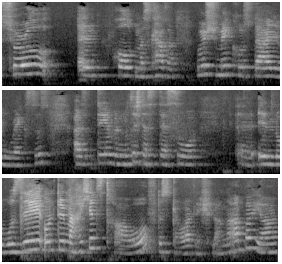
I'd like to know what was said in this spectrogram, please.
Swirl and Hold Mascara with Micro Styling Waxes. Also den benutze ich, das, das so äh, in Rosé und den mache ich jetzt drauf. Das dauert nicht lange, aber ja.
